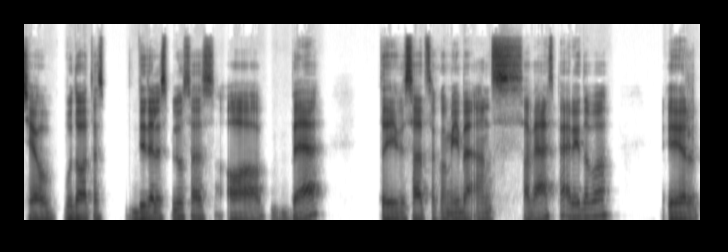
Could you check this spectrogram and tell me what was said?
čia jau būdavo tas didelis pliusas, o be, tai visa atsakomybė ant savęs pereidavo Ir,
